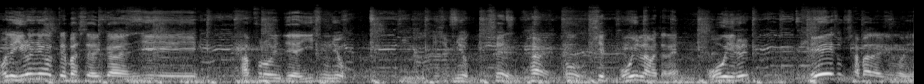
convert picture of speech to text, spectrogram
어제 이런 생각도 해봤어요. 그러니까 이 앞으로 이제 26, 26, 7, 8, 9, 10, 5일 남았잖아요. 5일을 계속 잡아 달리는 거예요.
